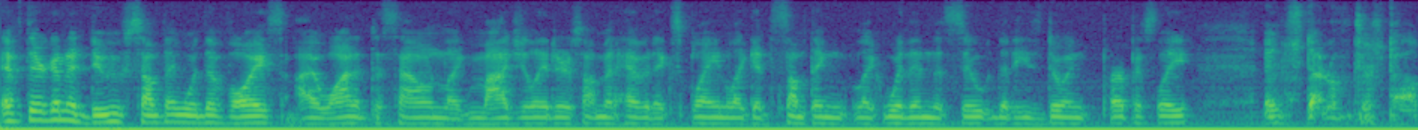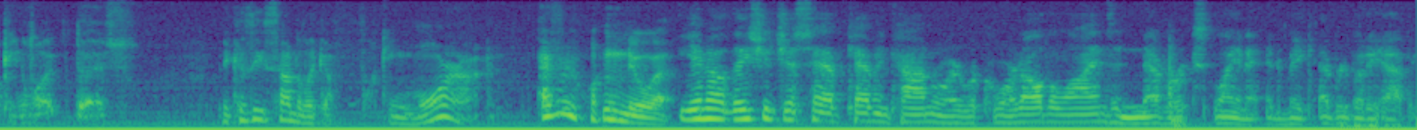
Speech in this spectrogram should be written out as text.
if they're gonna do something with the voice, I want it to sound like modulated or something, and have it explained like it's something like within the suit that he's doing purposely, instead of just talking like this, because he sounded like a fucking moron. Everyone knew it. You know, they should just have Kevin Conroy record all the lines and never explain it. It'd make everybody happy.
